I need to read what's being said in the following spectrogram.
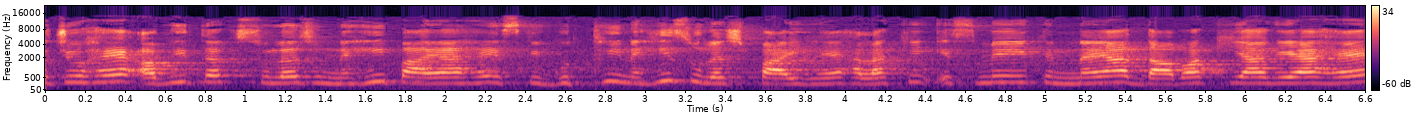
जो है अभी तक सुलझ नहीं पाया है, इसकी गुत्थी नहीं सुलझ पाई है। हालाँकि इसमें एक नया दावा किया गया है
